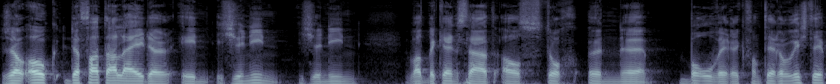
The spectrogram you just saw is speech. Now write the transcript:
Zo ook de Fatah-leider in Jenin. Jenin, wat bekend staat als toch een uh, bolwerk van terroristen.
